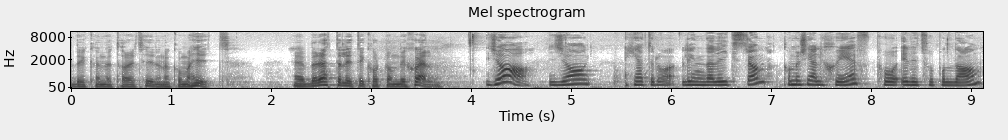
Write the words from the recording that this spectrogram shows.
du kunde ta dig tiden att komma hit. Eh, berätta lite kort om dig själv. Ja, jag heter då Linda Wikström, kommersiell chef på Elitfotboll Dam.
